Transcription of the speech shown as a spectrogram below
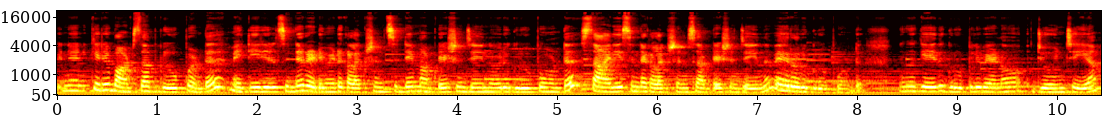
പിന്നെ എനിക്കൊരു വാട്സാപ്പ് ഗ്രൂപ്പുണ്ട്. മെറ്റീരിയൽസിന്റെ റെഡിമെയ്ഡ് കളക്ഷൻസിന്റെയും അപ്ഡേഷൻ ചെയ്യുന്ന ഒരു ഗ്രൂപ്പുമുണ്ട്. സാരീസിന്റെ കളക്ഷൻസ് അപ്ഡേഷൻ ചെയ്യുന്ന വേറൊരു ഗ്രൂപ്പുമുണ്ട്. നിങ്ങൾക്ക് ഏത് ഗ്രൂപ്പിൽ വേണോ ജോയിൻ ചെയ്യാം.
